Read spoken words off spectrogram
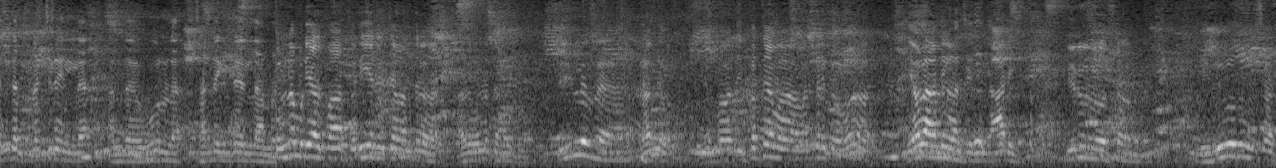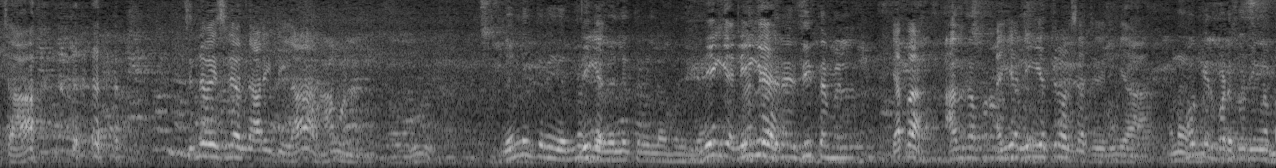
எந்த பிரச்சனையும் இல்லை. அந்த ஊரில் சண்டைக்கிட்டே இல்லாமல் சொல்ல முடியாதுப்பா பெரிய நிச்சயம் வந்துடுவேன் அது ஒன்றும் தேவைப்படும் இல்ல. வந்து இப்போ வந்து இப்போ தான் வந்திருக்கவங்க எவ்வளோ ஆண்டுகள் ஆச்சு நீங்கள் ஆடி? இருபது வருஷம் ஆகுது. இருபது வருஷம் ஆச்சா? சின்ன வயசுலேயே வந்து ஆடிக்கிட்டீங்களா ஆமாண்ணே. வெள்ளித்திரை எந்த வெள்ளித்திரையில் வந்து நீங்க நீங்க ஜி தமிழ் எப்பா அதுக்கப்புறம் ஐயா நீங்க எத்தனை வருஷம் ஆச்சு? பட ஷூட்டிங்லாம்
